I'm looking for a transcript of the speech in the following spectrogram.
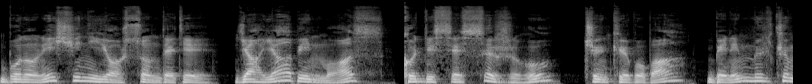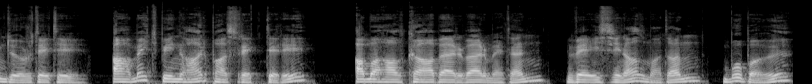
bunu niçin yiyorsun dedi. Yahya bin Muaz, Kuddise sırruhu, çünkü bu bağ benim mülkümdür dedi. Ahmet bin Harp Hazretleri, ama halka haber vermeden ve izin almadan bu bağı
